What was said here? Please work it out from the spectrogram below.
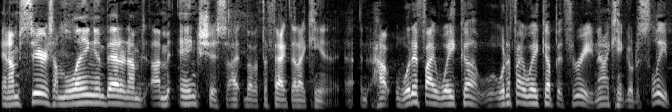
And I'm serious. I'm laying in bed and I'm, I'm anxious about the fact that I can't. How, what if I wake up? What if I wake up at three? Now I can't go to sleep.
